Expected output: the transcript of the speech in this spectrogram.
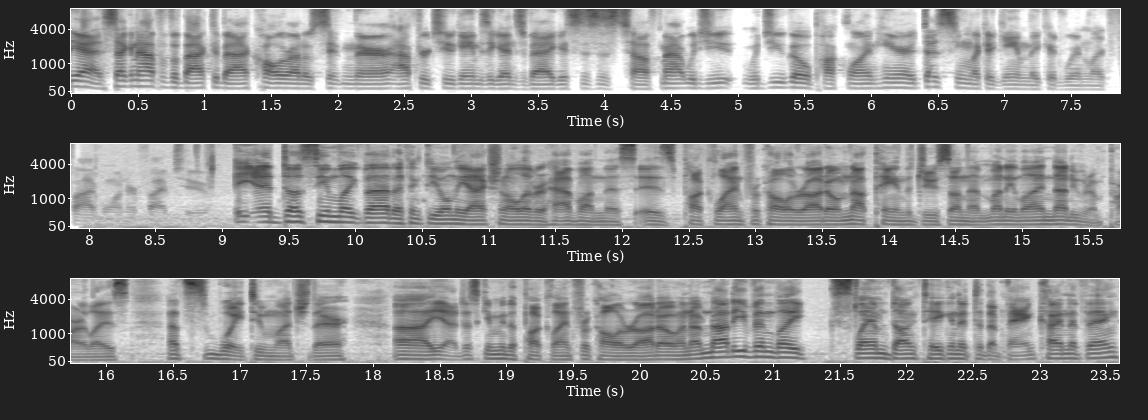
yeah, second half of a back to back, Colorado's sitting there after two games against Vegas. This is tough. Matt, would you would you go puck line here? It does seem like a game they could win like five one or five two. It does seem like that. I think the only action I'll ever have on this is puck line for Colorado. I'm not paying the juice on that money line, not even on parlays. That's way too much there. Uh, yeah, just give me the puck line for Colorado, and I'm not even like slam dunk taking it to the bank kind of thing.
